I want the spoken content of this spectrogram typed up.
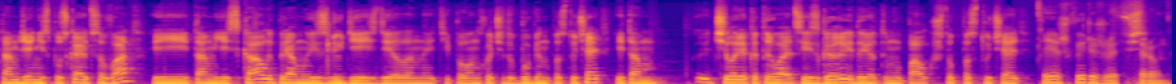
Там, где они спускаются в ад, и там есть скалы прямо из людей сделанные, типа он хочет в бубен постучать, и там человек отрывается из горы и дает ему палку, чтобы постучать. да я же вырежу это все равно.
